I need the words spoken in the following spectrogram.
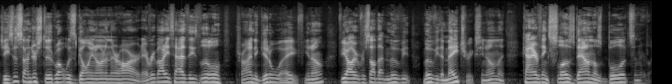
Jesus understood what was going on in their heart. Everybody's has these little trying to get away, you know. If you all ever saw that movie, movie The Matrix, you know, and the, kind of everything slows down, those bullets, and they're like,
